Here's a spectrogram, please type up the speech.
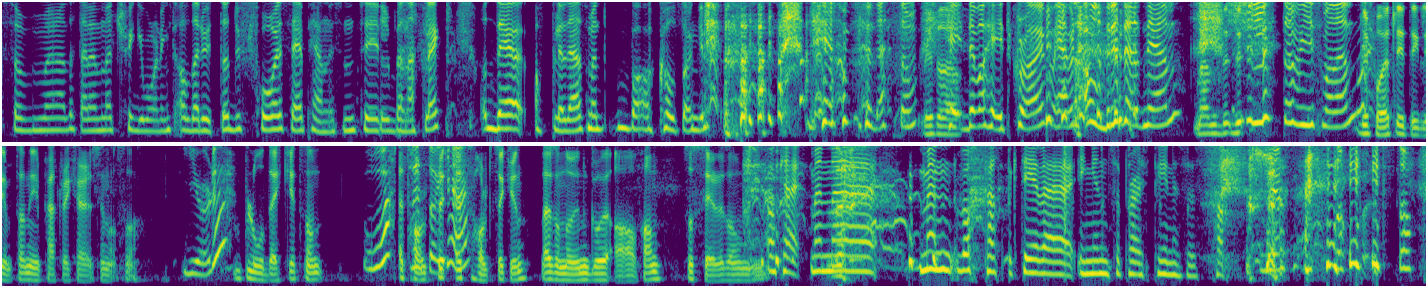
som eh, Dette er en trigger warning til alle der ute. Du får se penisen til Ben Affleck, og det opplevde jeg som et bakholdsangrep. det opplevde jeg som hate, Det var hate crime. Jeg vil aldri se den igjen. Men du, du, Slutt å vise meg den! du får et lite glimt av Neil Patrick Harrison også. Gjør du? Bloddekket. Sånn What? et Det halvt, så se- et halvt sekund. Det er sånn Når hun går av han, så ser du sånn OK, men, uh, men vårt perspektiv er ingen surprise penises, takk. Yes, stopp, stopp,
